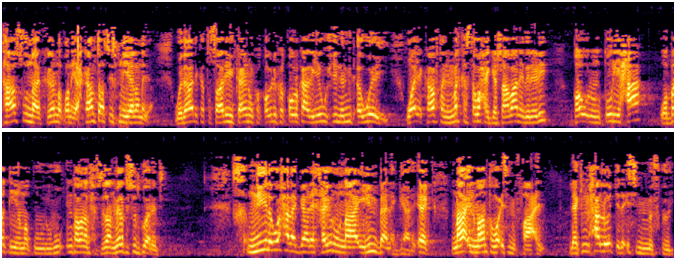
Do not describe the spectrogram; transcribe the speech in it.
taasuu kaga noqonaya. Axkaamtaas isna yeelanaya. Wadalika tusaalihii kainun ka qawlika qawlkaaga iyo wixii la mid aweeyi waayo kaaftani mar waxay gashaa baan idin idhi qawlun urixa wa baqiya maquuluhu. Intaa inaad xifdidaan meel kastood ku aragtid. Niila waxaa la gaadhay khayru naailin baa la gaadhay eeg naail maanta waa ismi faacil laakiin maxaa loo jeeda ismi mafcuul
